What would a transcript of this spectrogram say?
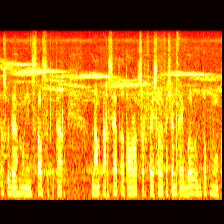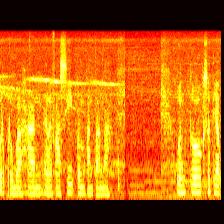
kita sudah menginstal sekitar 6 RSET atau Road Surface Elevation Table untuk mengukur perubahan elevasi permukaan tanah. Untuk setiap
